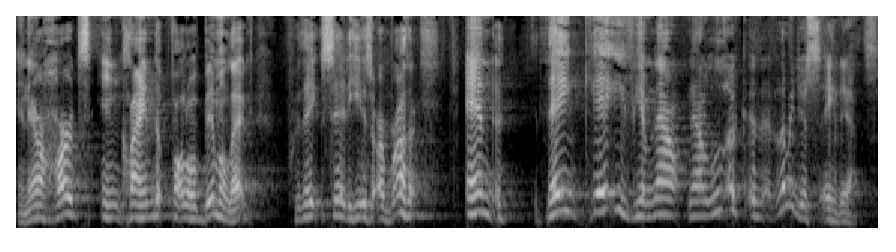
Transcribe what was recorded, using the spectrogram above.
And their hearts inclined to follow Abimelech, for they said, He is our brother. And they gave him. Now, now look, let me just say this.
